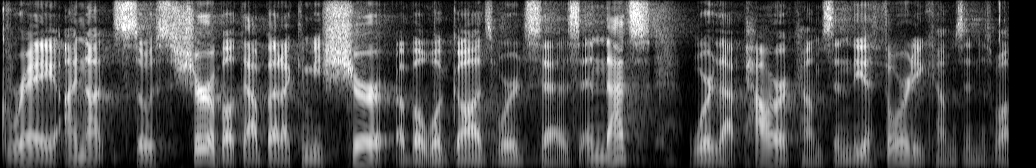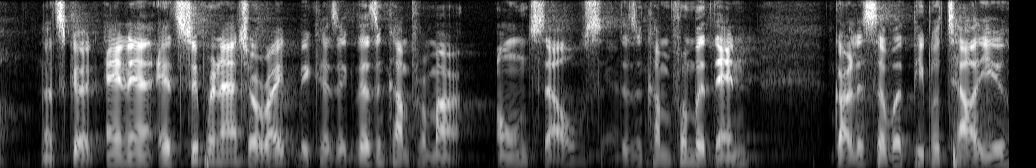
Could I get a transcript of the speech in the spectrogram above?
gray. I'm not so sure about that, but I can be sure about what God's Word says, and that's where that power comes in, the authority comes in as well. That's good. And uh, it's supernatural, right? Because it doesn't come from our own selves, it doesn't come from within, regardless of what people tell you,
